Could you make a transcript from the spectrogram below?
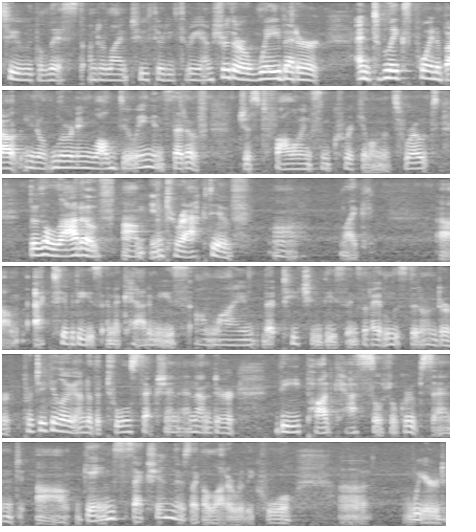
to the list under line 233. I'm sure there are way better, and to Blake's point about you know learning while doing instead of just following some curriculum that's wrote, there's a lot of um, interactive, uh, like um, activities and academies online that teach you these things that I listed under, particularly under the tools section and under the podcast social groups and uh, games section. There's like a lot of really cool, uh, weird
